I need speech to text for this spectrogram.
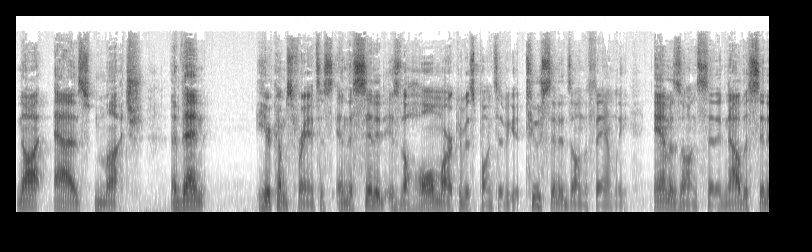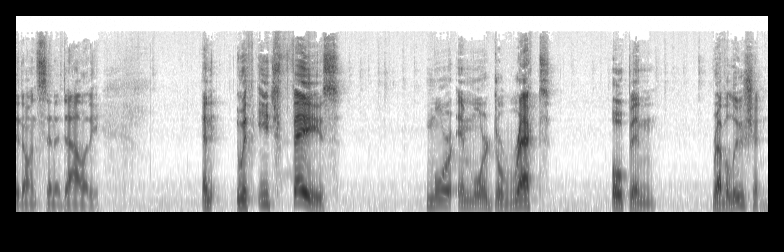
not as much. And then here comes Francis, and the synod is the hallmark of his pontificate. Two synods on the family, Amazon synod, now the synod on synodality. And with each phase, more and more direct, open revolution.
